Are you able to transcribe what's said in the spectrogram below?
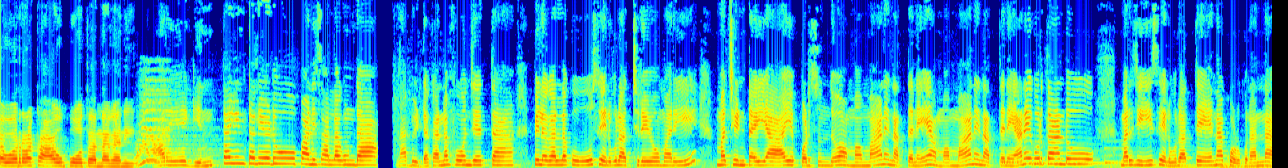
ఎవర్రా కాగిపోతానా గాని. అరే గింత ఇంత లేడు పని చల్లగుండా నా బిడ్డ కన్నా ఫోన్ చేస్తా పిల్లగాళ్ళకు సెలవులు వచ్చినాయో మరి. మా చింటయ్య ఎప్పటిసుందో అమ్మమ్మ నేను అత్తనే అమ్మమ్మ నేను అత్తనే అని ఎగురుతాండు. మరి ఈ సెలవులు అత్తే నా కొడుకునన్నా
